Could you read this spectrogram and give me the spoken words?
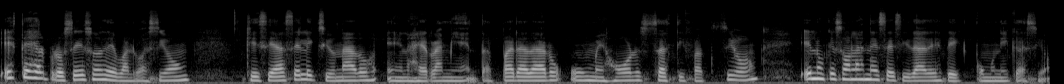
Este es el proceso de evaluación que se ha seleccionado en las herramientas para dar un mejor satisfacción en lo que son las necesidades de comunicación.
